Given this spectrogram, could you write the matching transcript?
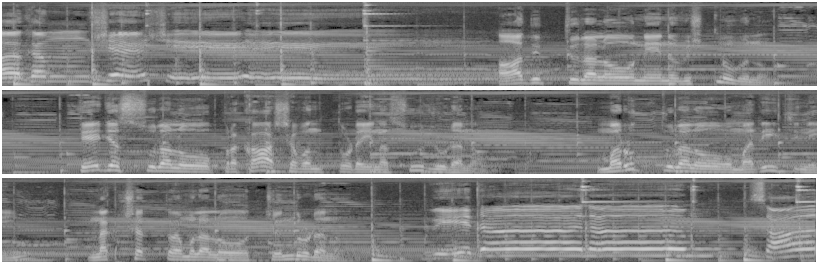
अहं शशे ఆదిత్యులలో నేను విష్ణువును తేజస్సులలో ప్రకాశవంతుడైన సూర్యుడను మరుత్తులలో మరీచిని నక్షత్రములలో చంద్రుడను वेदानां सामवेदोऽस्मि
